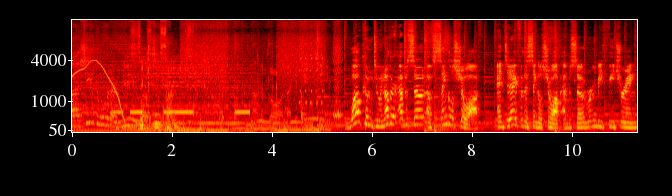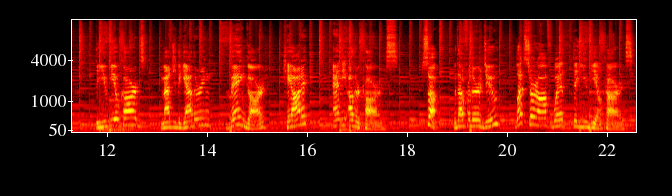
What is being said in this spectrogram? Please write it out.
Uh, she's the woman I really Welcome to another episode of Single Show Off. And today, for the Single Show Off episode, we're going to be featuring the Yu Gi Oh cards, Magic the Gathering, Vanguard, Chaotic, and the other cards. So, without further ado, let's start off with the Yu Gi Oh cards.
